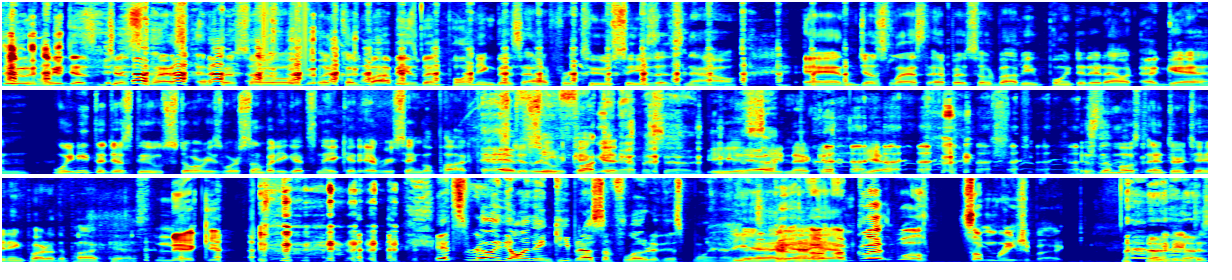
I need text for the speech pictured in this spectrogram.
dude, we just just last episode, cause Bobby's been pointing this out for two seasons now, and just last episode, Bobby pointed it out again. We need to just do stories where somebody gets naked every single podcast, just so Every we can fucking get. episode. Yeah. say naked. Yeah, it's the most entertaining part of the podcast. Naked. It's really the only thing keeping us afloat at this point. I. Yeah, yeah, yeah. I'm glad. Well, something brings you back. We need to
